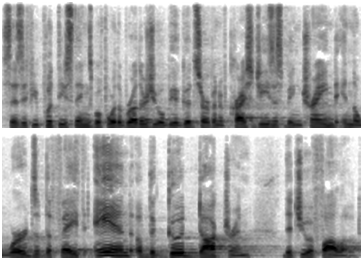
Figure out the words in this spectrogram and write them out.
says, If you put these things before the brothers, you will be a good servant of Christ Jesus, being trained in the words of the faith and of the good doctrine that you have followed.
